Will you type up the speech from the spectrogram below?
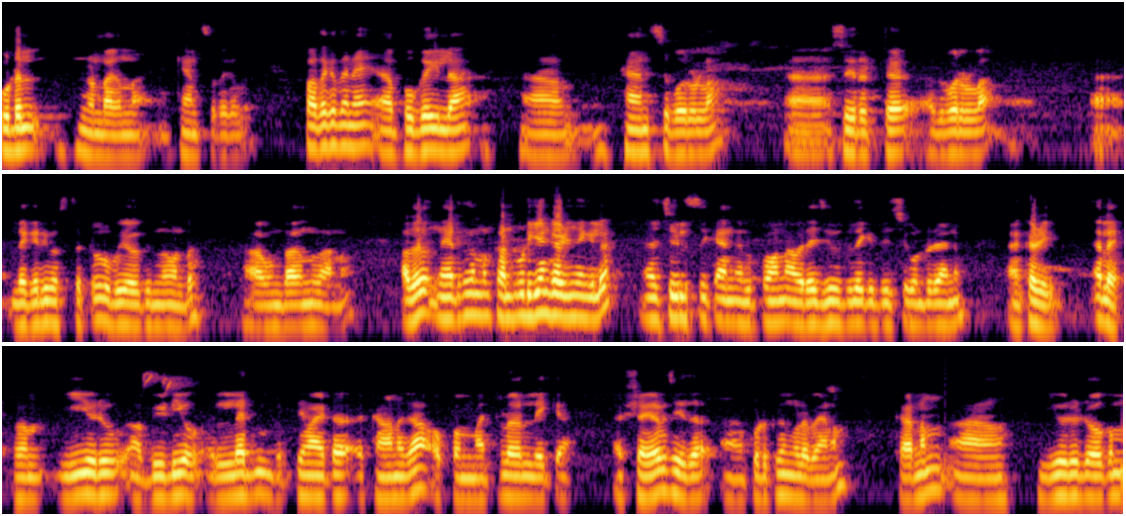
കുടലിലുണ്ടാകുന്ന ക്യാൻസറുകൾ. അപ്പോൾ അതൊക്കെ തന്നെ പുകയില ഹാൻസ് പോലുള്ള സിഗരറ്റ് അതുപോലുള്ള ലഹരി വസ്തുക്കൾ ഉപയോഗിക്കുന്നതുകൊണ്ട് ഉണ്ടാകുന്നതാണ്. അത് നേരത്തെ നമുക്ക് കണ്ടുപിടിക്കാൻ കഴിഞ്ഞെങ്കിൽ ചികിത്സിക്കാൻ എളുപ്പമാണ് അവരെ ജീവിതത്തിലേക്ക് തിരിച്ചു കൊണ്ടുവരാനും കഴിയും അല്ലേ? അപ്പം ഈ ഒരു വീഡിയോ എല്ലാവരും കൃത്യമായിട്ട് കാണുക ഒപ്പം മറ്റുള്ളവരിലേക്ക് ഷെയർ ചെയ്ത് കൊടുക്കുകയും കൂടെ വേണം. കാരണം ഈ ഒരു രോഗം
